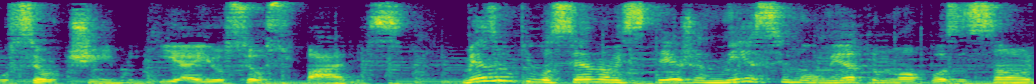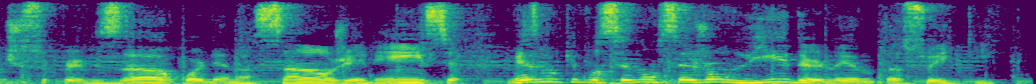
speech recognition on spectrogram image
o seu time e aí os seus pares. Mesmo que você não esteja nesse momento numa posição de supervisão, coordenação, gerência, mesmo que você não seja um líder dentro da sua equipe,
